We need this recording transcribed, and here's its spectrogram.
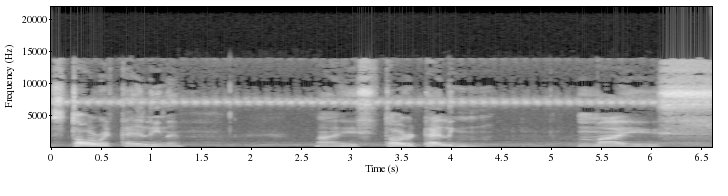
storytelling, né? Mais storytelling. Mas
